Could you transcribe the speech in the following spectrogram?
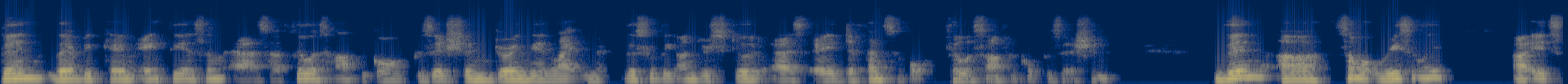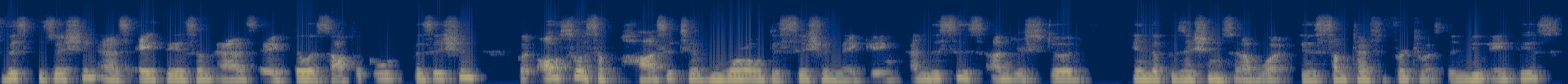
Then there became atheism as a philosophical position during the Enlightenment. This would be understood as a defensible philosophical position. Then, uh, somewhat recently, uh, it's this position as atheism as a philosophical position, but also as a positive moral decision making. And this is understood in the positions of what is sometimes referred to as the new atheist,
